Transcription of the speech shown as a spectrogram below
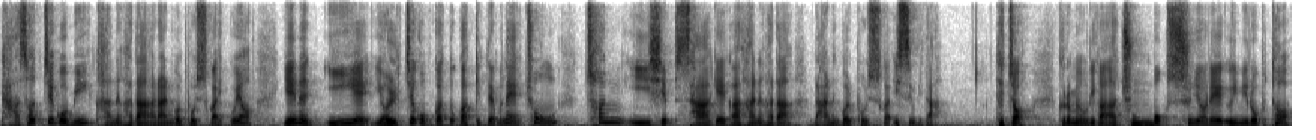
다섯 제곱이 가능하다라는 걸 볼 수가 있고요. 얘는 2의 10제곱과 똑같기 때문에 총 1024개가 가능하다라는 걸 볼 수가 있습니다. 됐죠? 그러면 우리가 중복 순열의 의미로부터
